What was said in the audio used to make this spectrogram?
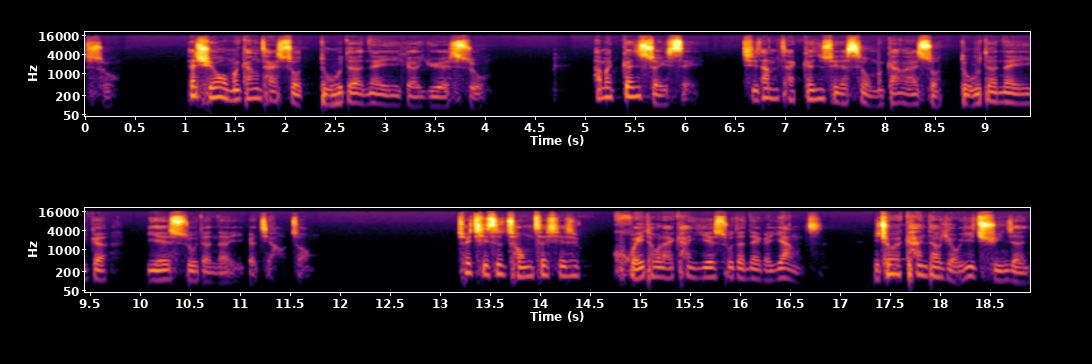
书，在学我们刚才所读的那一个约束。他们跟随谁？其实他们在跟随的是我们刚才所读的那一个耶稣的那一个教宗。所以，其实从这些是。回头来看耶稣的那个样子，你就会看到有一群人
